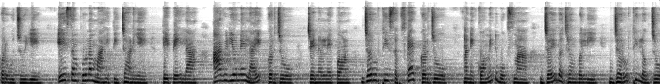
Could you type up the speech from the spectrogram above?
કરવું જોઈએ? એ સંપૂર્ણ માહિતી જાણીએ. તે પહેલાં આ વિડીયોને લાઈક કરજો, ચેનલને પણ જરૂરથી સબસ્ક્રાઈબ કરજો અને કોમેન્ટ બોક્સમાં જય બજરંગબલી જરૂરથી લખજો,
